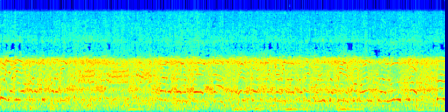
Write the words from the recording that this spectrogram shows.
Tuya vida para ti, para mí. Para perfecta. El corte camino de Torres con Lucho Pérez. Como entra Lucho. Con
